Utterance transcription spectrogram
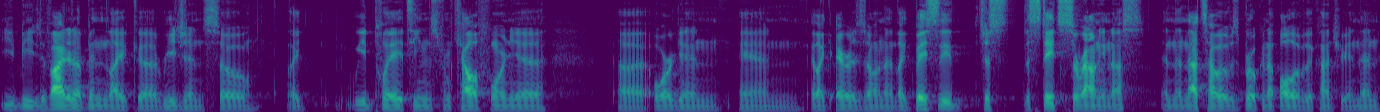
you'd be divided up in like uh, regions. So like we'd play teams from California, uh, Oregon, and like Arizona, like basically just the states surrounding us, and then that's how it was broken up all over the country. And then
